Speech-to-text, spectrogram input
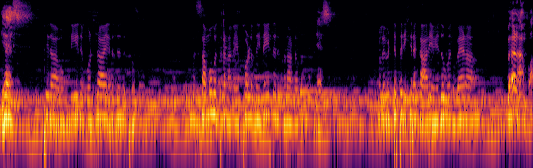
எஸ் பிதாவும் நீரும் ஒன்றாய் இருந்தது போல உங்க சமூகத்துல நாங்க எப்பொழுதும் இணைந்திருக்கணும் ஆண்டவர். எஸ் உங்களை விட்டு பிரிக்கிற காரியம் எதுவும் வேணாம். வேணாம்பா.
